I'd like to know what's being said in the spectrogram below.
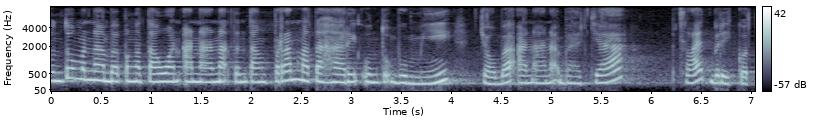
Untuk menambah pengetahuan anak-anak tentang peran matahari untuk bumi, coba anak-anak baca slide berikut.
